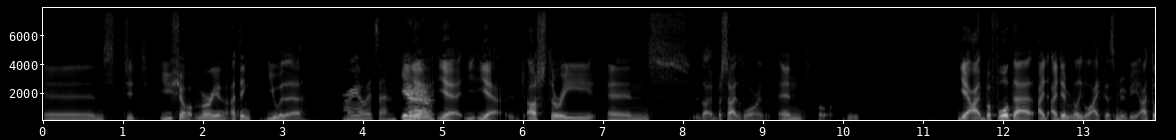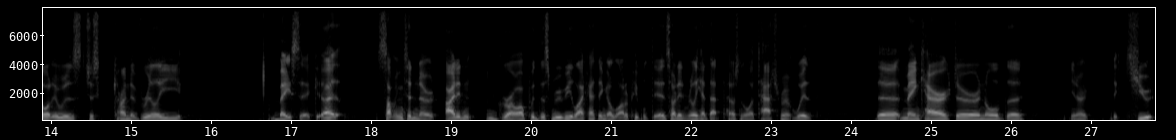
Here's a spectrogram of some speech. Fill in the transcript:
and did you show up, Maria? I think you were there. Maria was in. Yeah, yeah, yeah, yeah. Us three and like besides Loren and yeah, I, before that, I, I didn't really like this movie. I thought it was just kind of really basic. Uh, something to note: I didn't grow up with this movie like I think a lot of people did, so I didn't really have that personal attachment with the main character and all of the, you know, the cute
